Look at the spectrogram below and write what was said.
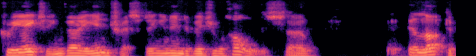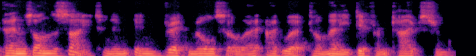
creating very interesting and individual holes. So a lot depends on the site. And in, in Britain also, I, would worked on many different types from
